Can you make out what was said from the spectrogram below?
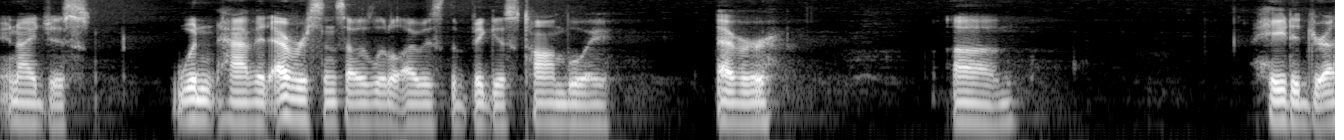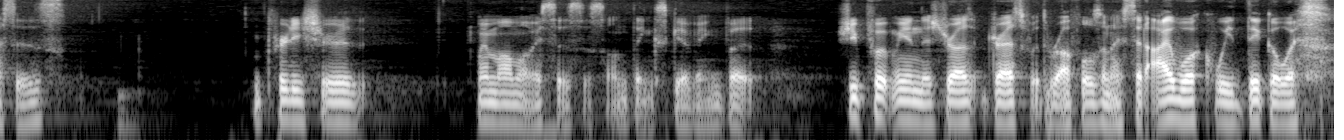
and I just wouldn't have it. Ever since I was little, I was the biggest tomboy ever. Um, hated dresses. I'm pretty sure my mom always says this on Thanksgiving, but she put me in this dress, dress with ruffles, and I said, I walk ridiculous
